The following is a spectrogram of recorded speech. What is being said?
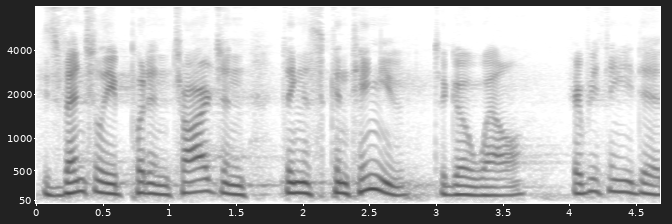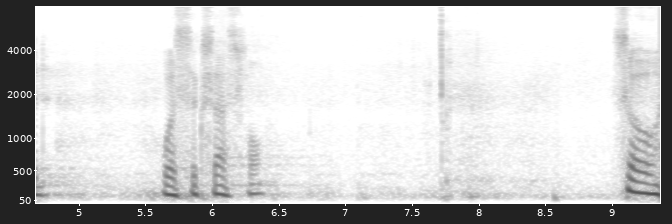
he's eventually put in charge, and things continue to go well. Everything he did was successful. So,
